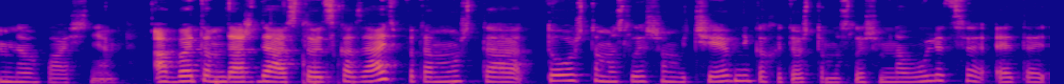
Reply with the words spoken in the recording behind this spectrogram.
Ну, właśnie. Об этом даже, да, стоит сказать, потому что то, что мы слышим в учебниках и то, что мы слышим на улице, это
